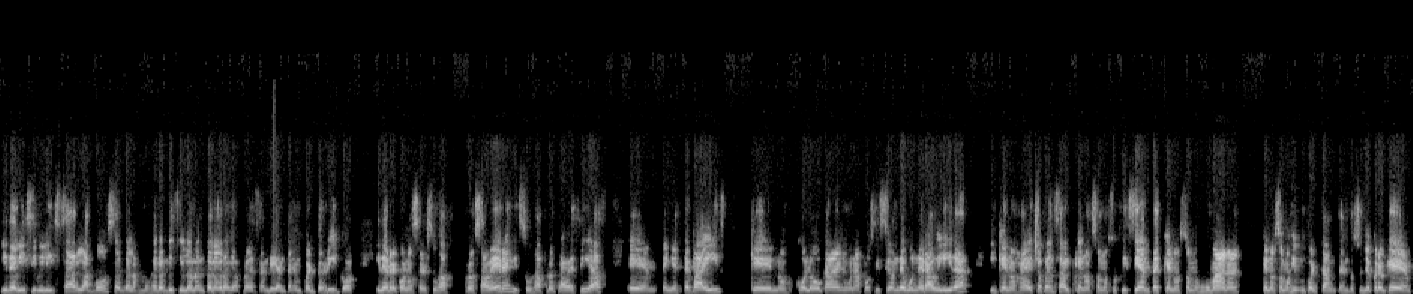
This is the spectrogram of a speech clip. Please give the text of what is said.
y de visibilizar las voces de las mujeres visiblemente negras y afrodescendientes en Puerto Rico y de reconocer sus afrosaberes y sus afrotravesías eh, en este país que nos coloca en una posición de vulnerabilidad y que nos ha hecho pensar que no somos suficientes, que no somos humanas, que no somos importantes. Entonces yo creo que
